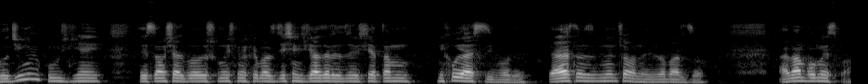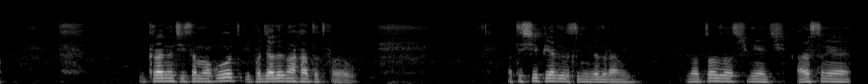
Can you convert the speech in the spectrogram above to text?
Godzinę później, sąsiad, bo już myśmy chyba z 10 wiader, się tam nie chuja z tej wody. Ja jestem zmęczony za bardzo. Ale mam pomysła. Ukradnę ci samochód i podjadę na chatę twoją. A ty się pierdol z tymi wiadrami. No to za śmieć. Ale w sumie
